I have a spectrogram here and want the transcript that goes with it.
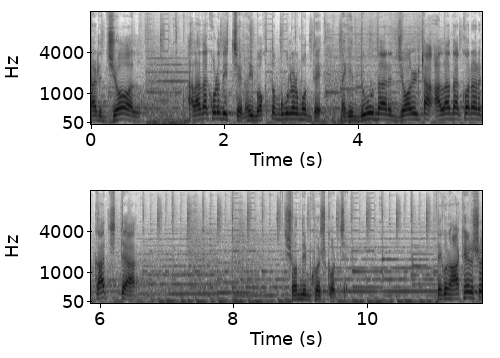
আর জল আলাদা করে দিচ্ছেন ওই বক্তব্যগুলোর মধ্যে? নাকি দুধ আর জলটা আলাদা করার কাজটা সন্দীপ ঘোষ করছে দেখুন, আঠেরোশো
